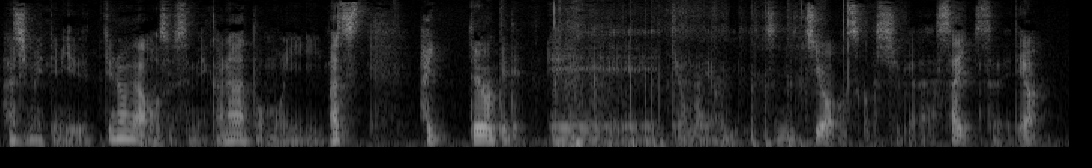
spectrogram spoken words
始めてみるっていうのがおすすめかなと思います。はい。というわけで、えー、今日も良い一日をお過ごしください。それでは。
